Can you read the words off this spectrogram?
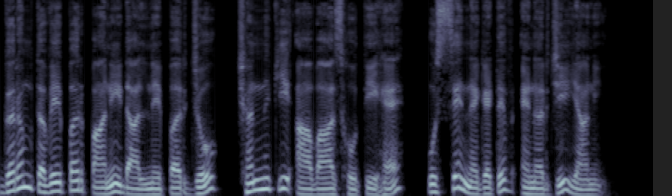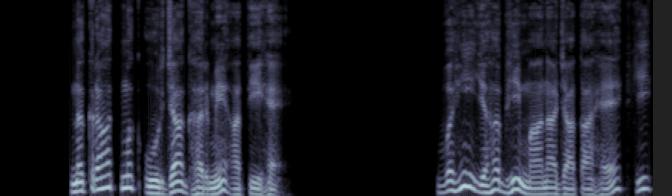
गर्म तवे पर पानी डालने पर जो छन्न की आवाज़ होती है, उससे नेगेटिव एनर्जी यानी नकारात्मक ऊर्जा घर में आती है। वहीं यह भी माना जाता है कि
